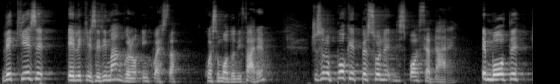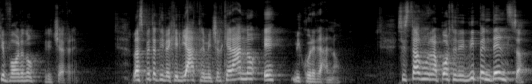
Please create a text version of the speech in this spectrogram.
le chiese e le chiese rimangono in questa, questo modo di fare. Ci sono poche persone disposte a dare e molte che vogliono ricevere. L'aspettativa è che gli altri mi cercheranno e mi cureranno si instaura un rapporto di dipendenza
